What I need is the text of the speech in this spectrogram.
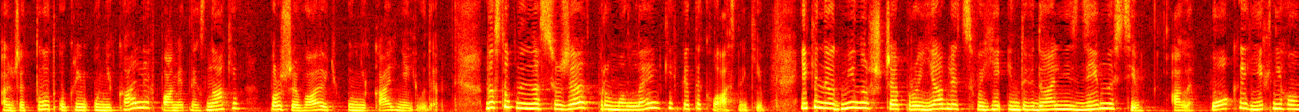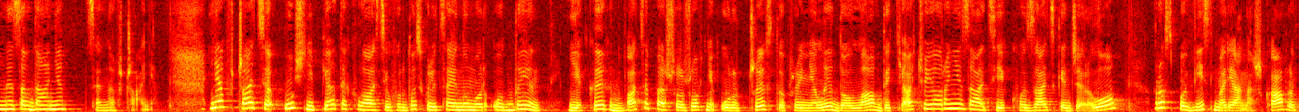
адже тут, окрім унікальних пам'ятних знаків, проживають унікальні люди. Наступний на сюжет про маленьких п'ятикласників, які неодмінно ще проявлять свої індивідуальні здібності. Але поки їхнє головне завдання це навчання. Як вчаться учні п'ятих класів Городоцького ліцею номер 1 яких 21 жовтня урочисто прийняли до лав дитячої організації Козацьке джерело, розповість Маріана Шкаврин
